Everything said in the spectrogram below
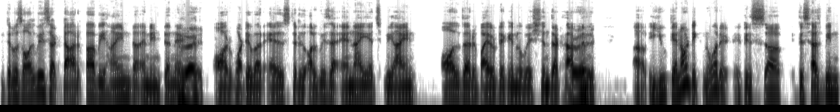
There was always a DARPA behind an internet right. or whatever else. There is always a NIH behind all the biotech innovation that happen. Right. Uh, you cannot ignore it. It is uh, this has been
